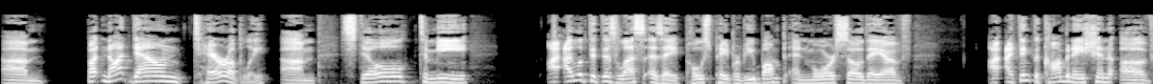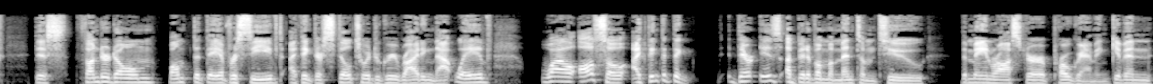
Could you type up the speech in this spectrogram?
um, but not down terribly. Um, still, to me, I, I, looked at this less as a post pay per view bump and more so they have. I, I think the combination of this Thunderdome bump that they have received, I think they're still to a degree riding that wave. While also, I think that the there is a bit of a momentum to the main roster programming, given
